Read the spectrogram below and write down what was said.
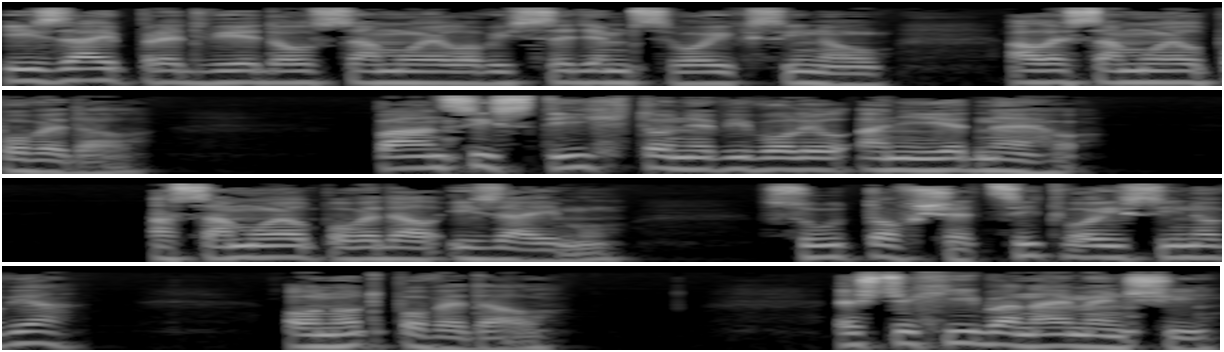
Izaj predviedol Samuelovi sedem svojich synov, ale Samuel povedal, pán si z týchto nevyvolil ani jedného. A Samuel povedal Izajmu, sú to všetci tvoji synovia? On odpovedal, ešte chýba najmenší,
